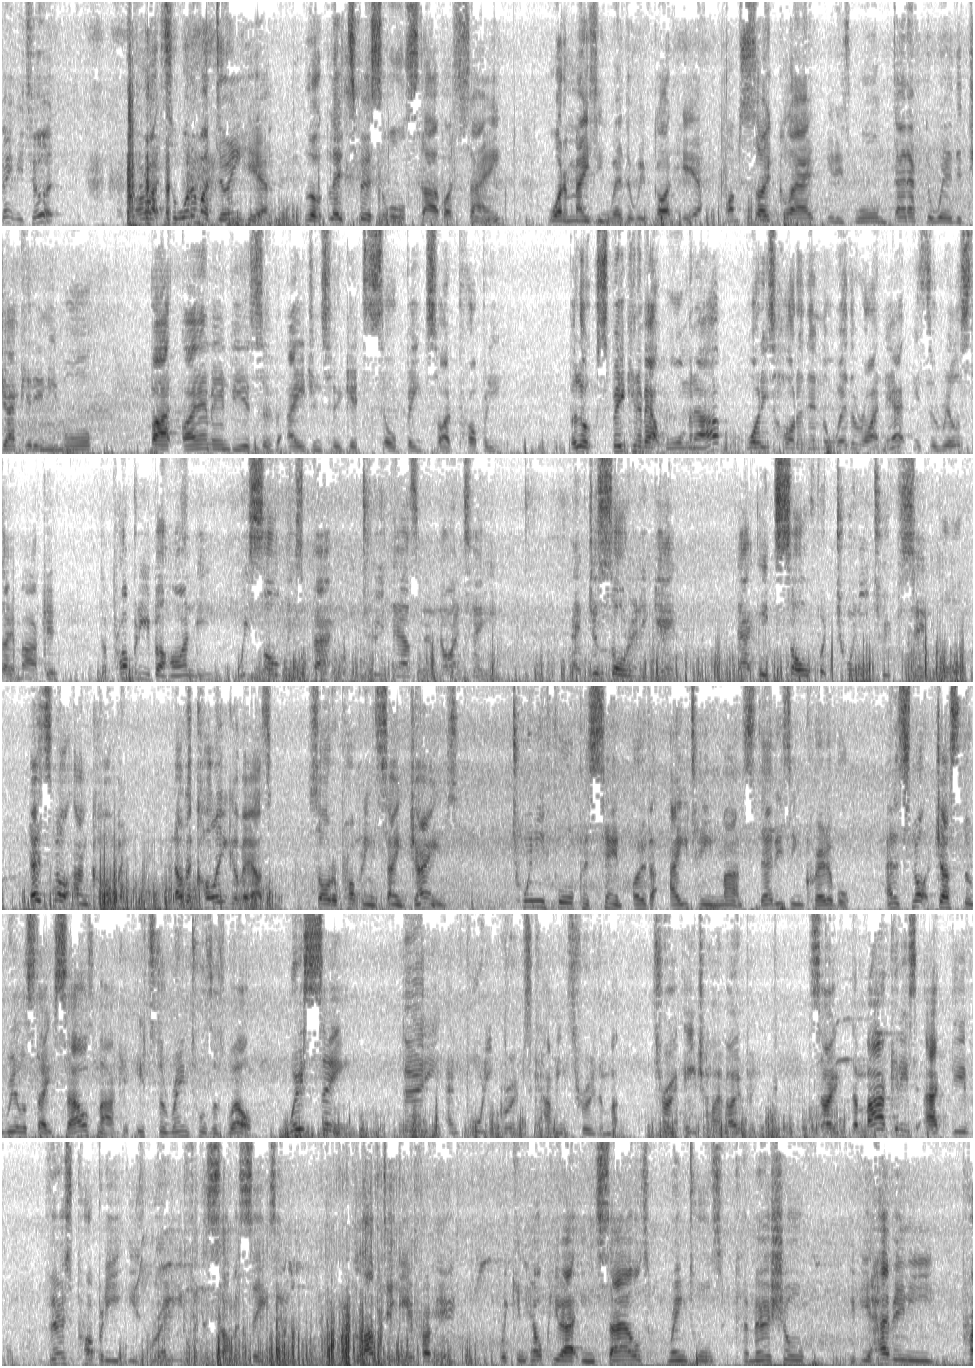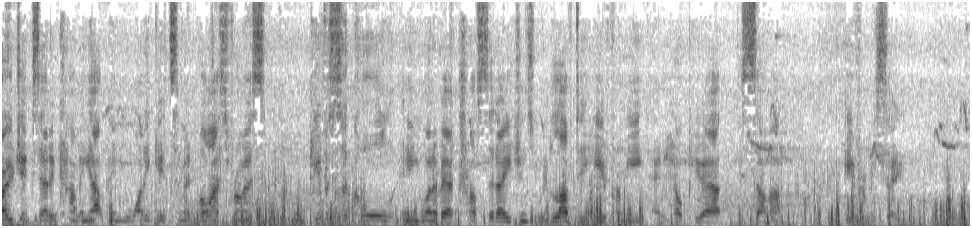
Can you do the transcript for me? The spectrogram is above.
beat me to it. All right, so what am I doing here? Look, let's first of all start by saying what amazing weather we've got here. I'm so glad it is warm, don't have to wear the jacket anymore, but I am envious of agents who get to sell beachside property. But look, speaking about warming up, what is hotter than the weather right now is the real estate market. The property behind me, we sold this back in 2019 and just sold it again. Now it sold for 22% more. That's not uncommon. Another colleague of ours sold a property in St. James, 24% over 18 months. That is incredible. And it's not just the real estate sales market, it's the rentals as well. We're seeing 30 and 40 groups coming through the through each home open. So the market is active, Verse Property is ready for the summer season. Love to hear from you. We can help you out in sales, rentals, commercial. If you have any projects that are coming up and you want to get some advice from us, give us a call. Any one of our trusted agents would love to hear from you and help you out this summer. Hear from you soon.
